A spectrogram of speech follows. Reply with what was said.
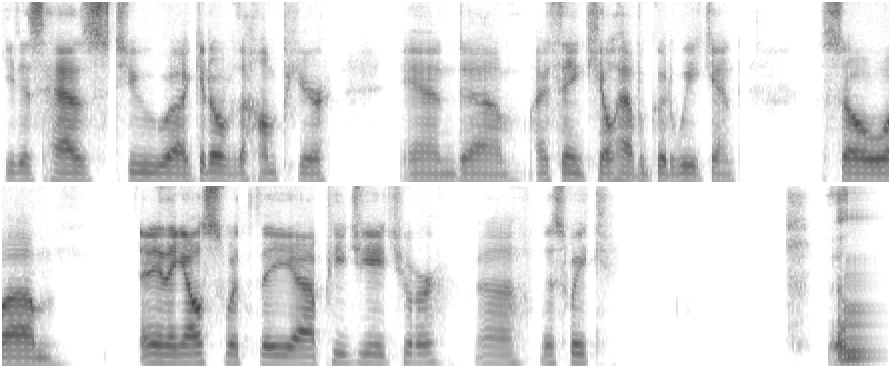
He just has to uh, get over the hump here, and um, I think he'll have a good weekend. So, um, anything else with the uh, PGA Tour this week? Um,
